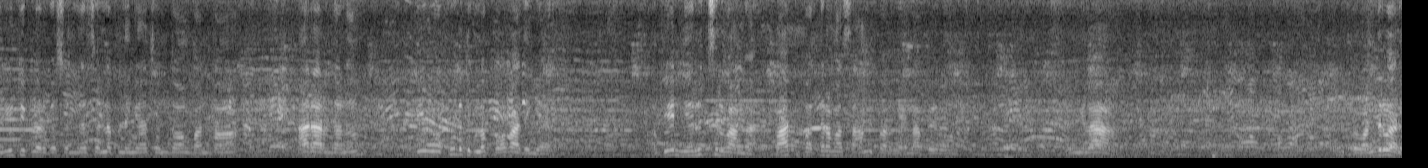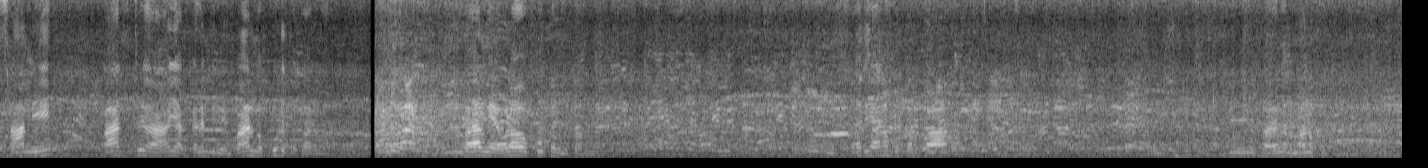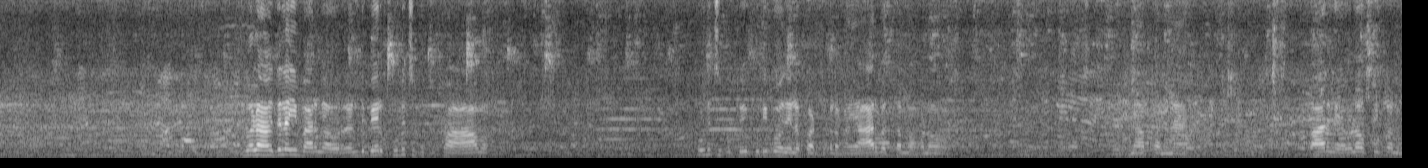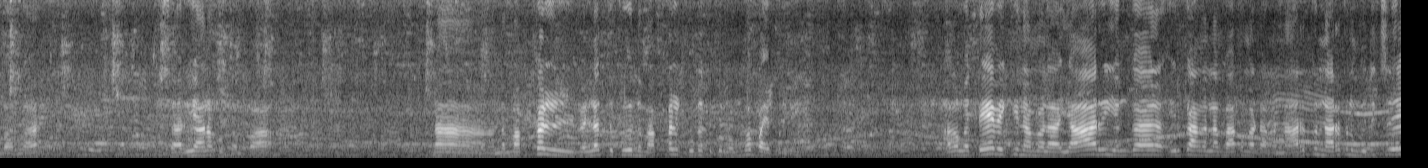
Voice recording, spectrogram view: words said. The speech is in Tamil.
யூடியூப்பில் இருக்க செல்ல செல்ல பிள்ளைங்க சொந்தம் பந்தம் யாராக இருந்தாலும் இவங்க கூட்டத்துக்குள்ளே போகாதீங்க. அப்படியே நெரிச்சிருவாங்க. பார்த்து பத்திரமா சாமி பாருங்கள் எல்லா பேரும். சரிங்களா? வந்துடுவார் சாமி. பார்த்துட்டு ஆயா கிளம்பிடுவேன். பாருங்கள் கூட்டத்தை பாருங்கள் பாருங்கள் எவ்வளோ கூட்டம் பாருங்கள் சரியான கூட்டம்ப்பா. பயங்கரமான கூட்டம். இவ்வளோ இதுலையும் பாருங்கள் ஒரு ரெண்டு பேர் குடிச்சு புட்டு பாவம். குடிச்சு குடிபோதையில் படுத்துக்கிடங்க. யார் பத்த மகனும் என்ன பண்ணேன் பாருங்க எவ்வளோ கூட்டம்னு பாருங்கள் சரியான கூட்டம்ப்பா. நான் அந்த மக்கள் வெள்ளத்துக்கு இந்த மக்கள் கூட்டத்துக்கு ரொம்ப பயப்படுவேன். அவங்க தேவைக்கு நம்மளை யார் எங்கே இருக்காங்கலாம் பார்க்க மாட்டாங்க. நறுக்கு நறுக்குன்னு மிதித்து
